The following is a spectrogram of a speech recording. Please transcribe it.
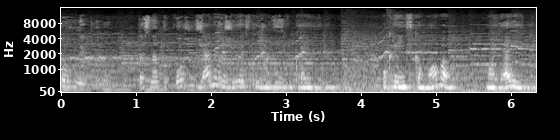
поглиблено та знати кожен Я шматочок народилась та живу в Україні. Українська мова моя рідна.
